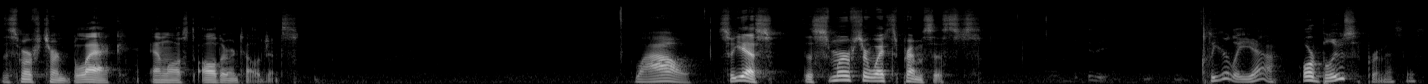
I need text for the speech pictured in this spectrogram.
the Smurfs turned black and lost all their intelligence. Wow. So yes, the Smurfs are white supremacists. Clearly, yeah. Or blue supremacists.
